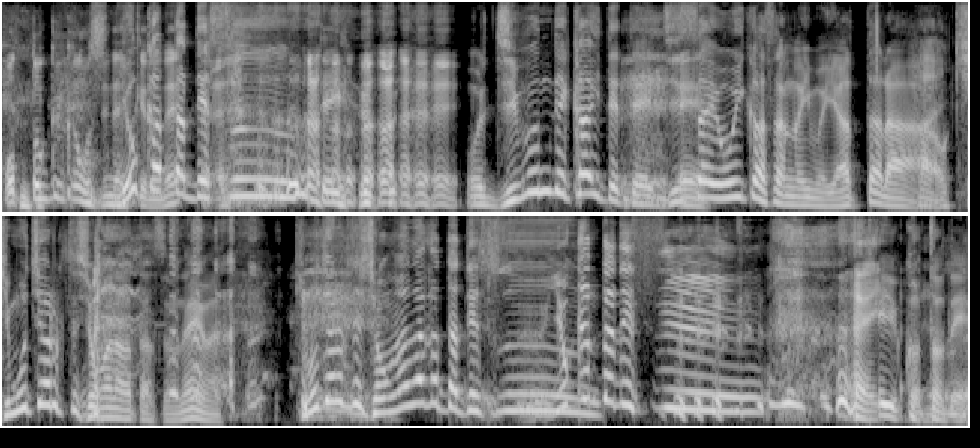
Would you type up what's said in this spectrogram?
ほっとくかもしれないですけどね。よかったですっていう。俺自分で書いてて実際及川さんが今やったら気持ち悪くてしょうがなかったんですよね今。気持ち悪くてしょうがなかったです。よかったです。はということで。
